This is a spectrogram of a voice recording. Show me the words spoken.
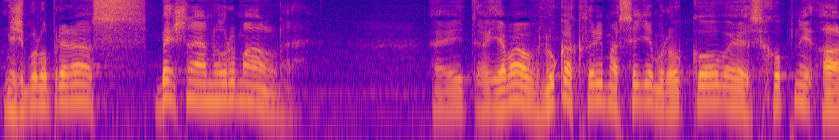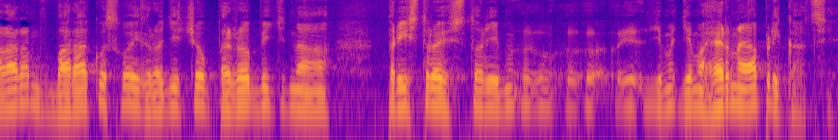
než bolo pre nás bežné a normálne. Hej, ja mám vnuka, ktorý má 7 rokov a je schopný alarm v baráku svojich rodičov prerobiť na prístroj, s ktorým, kde má herné aplikácie.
